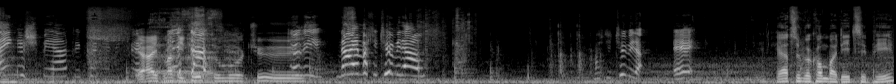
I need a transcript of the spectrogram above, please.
eingesperrt, wir können hier nicht mehr. Ja, ich mach die Tür das? zu. Tschüss. Curry! Nein, mach die Tür wieder auf! Mach die Tür wieder. Ey, Herzlich willkommen bei DCP.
